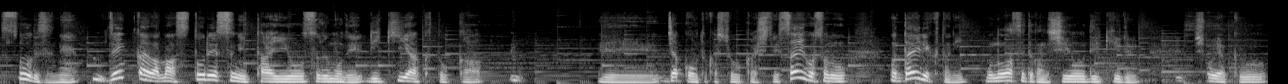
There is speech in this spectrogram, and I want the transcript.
そうですねうん。前回はまあストレスに対応するので力薬とか、うんえー、ジャコウとか紹介して、最後その、まあ、ダイレクトに物忘れとかに使用できるうん生薬を、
